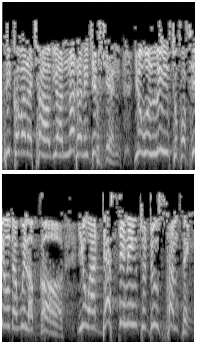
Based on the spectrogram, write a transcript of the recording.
speak over the child. You are not an Egyptian. You will live to fulfill the will of God. You are destined to do something.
